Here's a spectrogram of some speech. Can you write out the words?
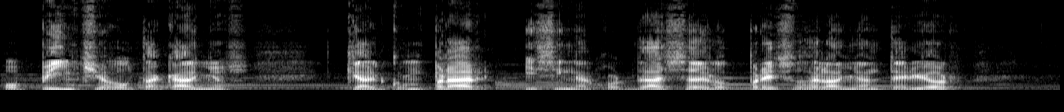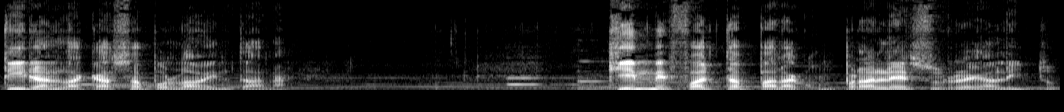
o pinches o tacaños, que al comprar y sin acordarse de los precios del año anterior, tiran la casa por la ventana. ¿Quién me falta para comprarle su regalito?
